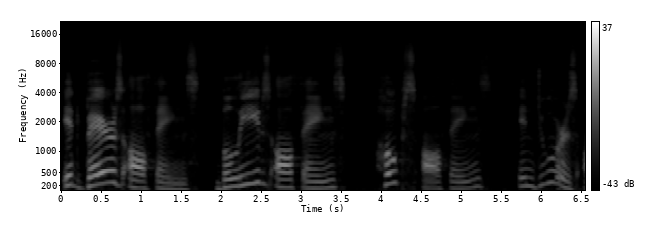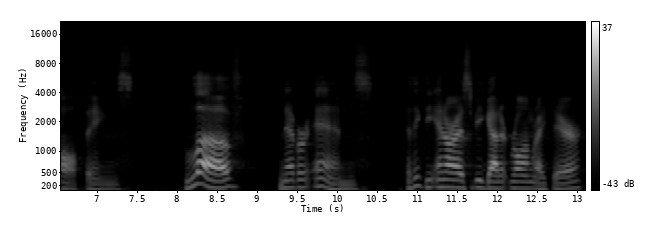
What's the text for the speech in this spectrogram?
It bears all things, believes all things, hopes all things, endures all things. Love never ends. I think the NRSV got it wrong right there.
